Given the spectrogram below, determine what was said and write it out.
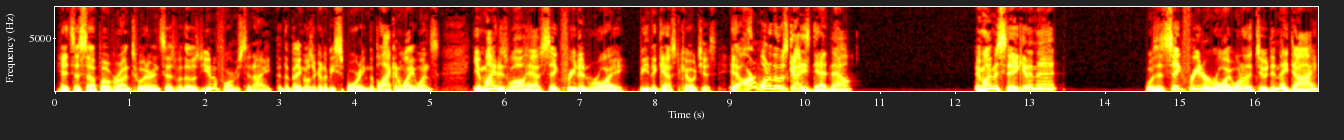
hits us up over on Twitter and says, with those uniforms tonight that the Bengals are going to be sporting, the black and white ones, you might as well have Siegfried and Roy be the guest coaches. Yeah, Aren't one of those guys dead now? Am I mistaken in that? Was it Siegfried or Roy? One of the two. Didn't they die?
